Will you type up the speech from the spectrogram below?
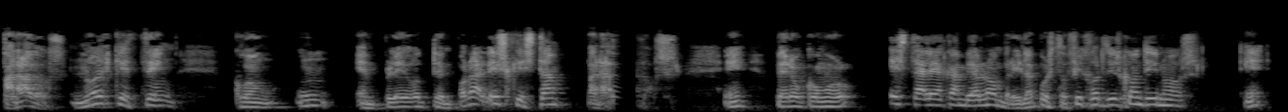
parados? No es que estén con un empleo temporal. Es que están parados. ¿eh? Pero como esta le ha cambiado el nombre y le ha puesto fijos discontinuos, ¿eh?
